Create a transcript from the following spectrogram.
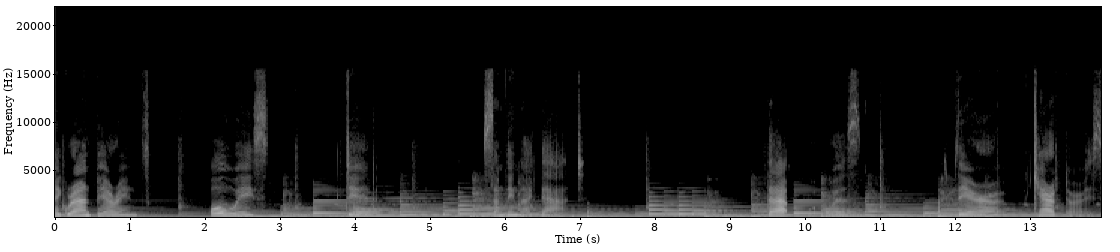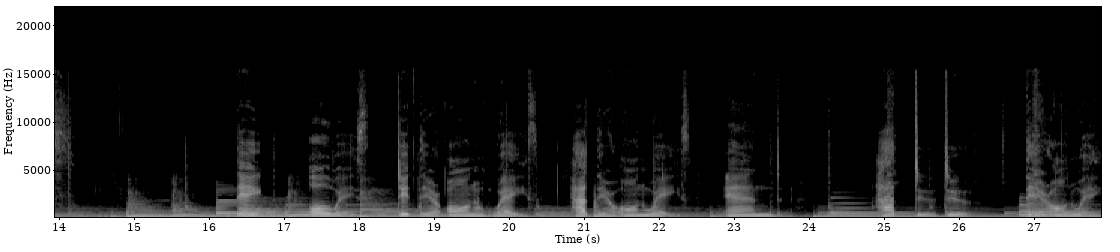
My grandparents always did something like that. That was their characters. They always did their own ways, had their own ways, and had to do their own ways.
